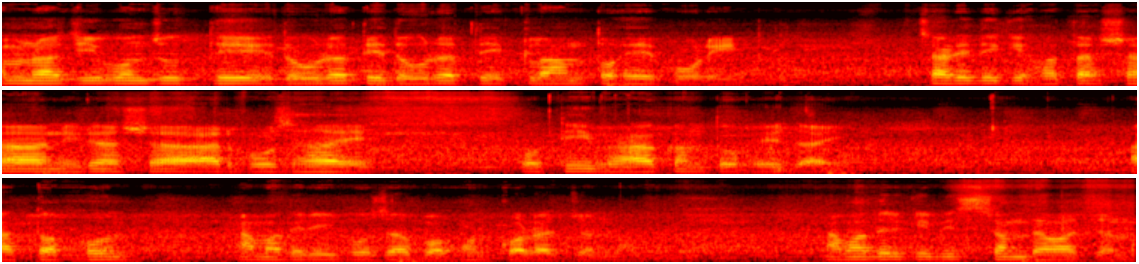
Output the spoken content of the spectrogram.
আমরা জীবন যুদ্ধে, দৌড়াতে দৌড়াতে ক্লান্ত হয়ে পড়ি। চারিদিকে হতাশা, নিরাশা আর বোঝায় অতি ভারাক্রান্ত হয়ে যায় আর তখন আমাদের এই বোঝা বহন করার জন্য, আমাদেরকে বিশ্রাম দেওয়ার জন্য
